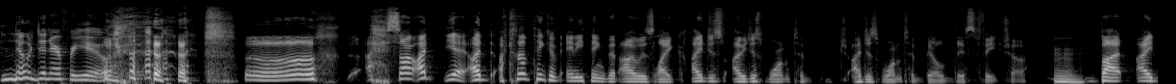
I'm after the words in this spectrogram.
No dinner for you. Uh, so I yeah I I can't think of anything that I was like I just I just want to I just want to build this feature. Mm. But I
